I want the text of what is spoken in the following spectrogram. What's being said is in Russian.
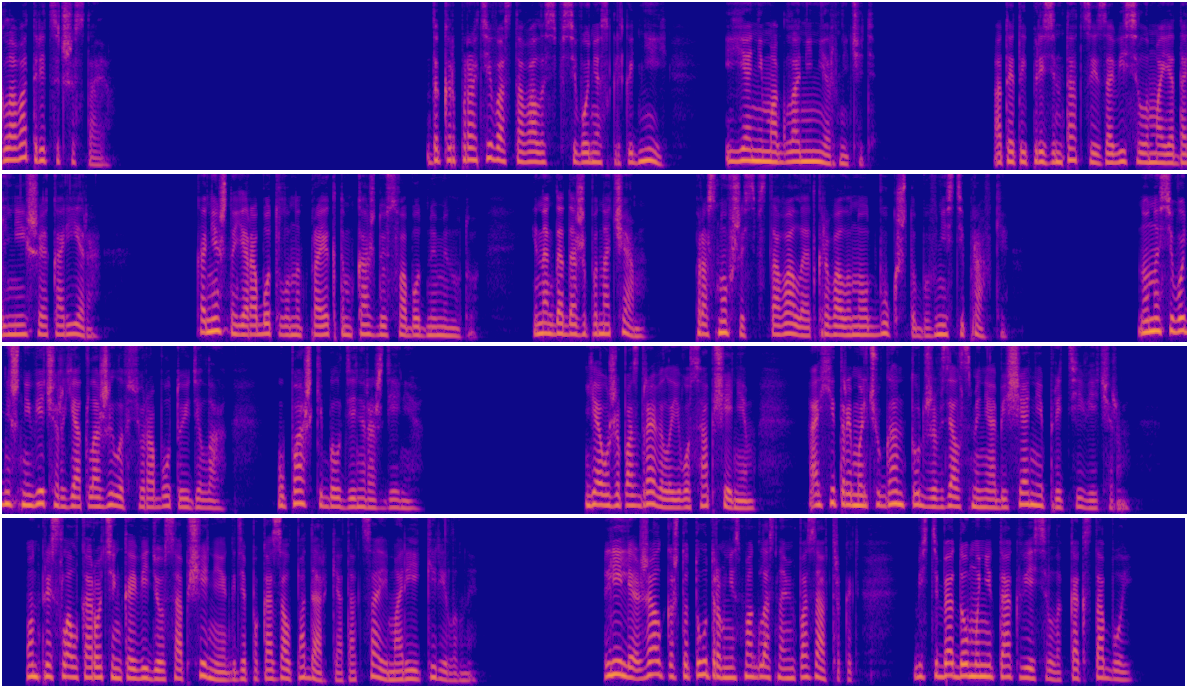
Глава 36. До корпоратива оставалось всего несколько дней, и я не могла не нервничать. От этой презентации зависела моя дальнейшая карьера. Конечно, я работала над проектом каждую свободную минуту, иногда даже по ночам. Проснувшись, вставала и открывала ноутбук, чтобы внести правки. Но на сегодняшний вечер я отложила всю работу и дела. У Пашки был день рождения. Я уже поздравила его сообщением, а хитрый мальчуган тут же взял с меня обещание прийти вечером. Он прислал коротенькое видеосообщение, где показал подарки от отца и Марии Кирилловны. «Лиля, жалко, что ты утром не смогла с нами позавтракать. Без тебя дома не так весело, как с тобой.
